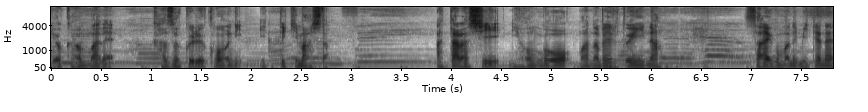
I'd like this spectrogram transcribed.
旅館まで家族旅行に行ってきました新しい日本語を学べるといいな最後まで見てね。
